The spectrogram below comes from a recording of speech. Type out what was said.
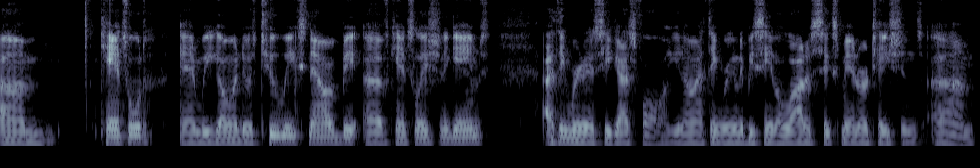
um, canceled and we go into two weeks now of, be, of cancellation of games. I think we're going to see guys fall. You know, I think we're going to be seeing a lot of six man rotations. Um,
